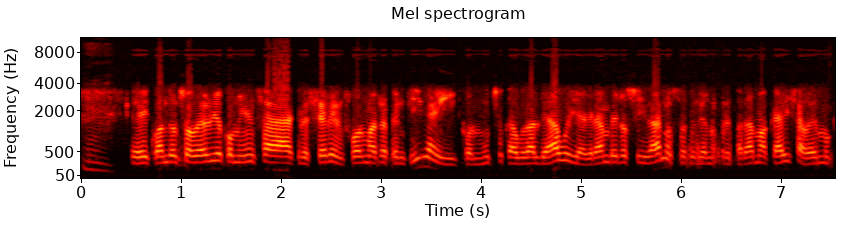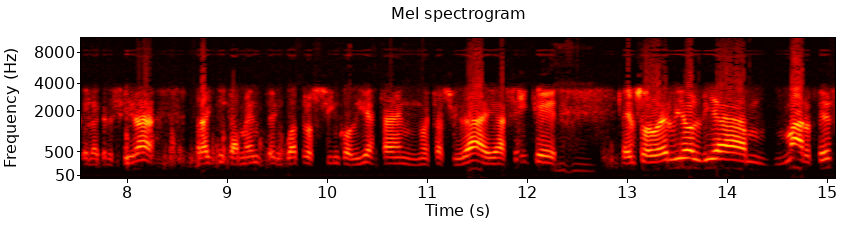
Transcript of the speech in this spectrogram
Mm. Eh, cuando el soberbio comienza a crecer en forma repentina y con mucho caudal de agua y a gran velocidad, nosotros ya nos preparamos acá y sabemos que la crecida prácticamente en cuatro o cinco días está en nuestra ciudad. Así que el soberbio el día martes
